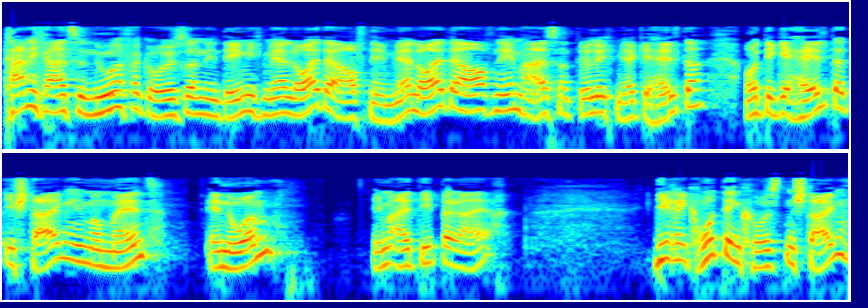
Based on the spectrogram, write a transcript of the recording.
Kann ich also nur vergrößern, indem ich mehr Leute aufnehme. Mehr Leute aufnehmen heißt natürlich mehr Gehälter. Und die Gehälter, die steigen im Moment enorm im IT-Bereich. Die Recruiting-Kosten steigen.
